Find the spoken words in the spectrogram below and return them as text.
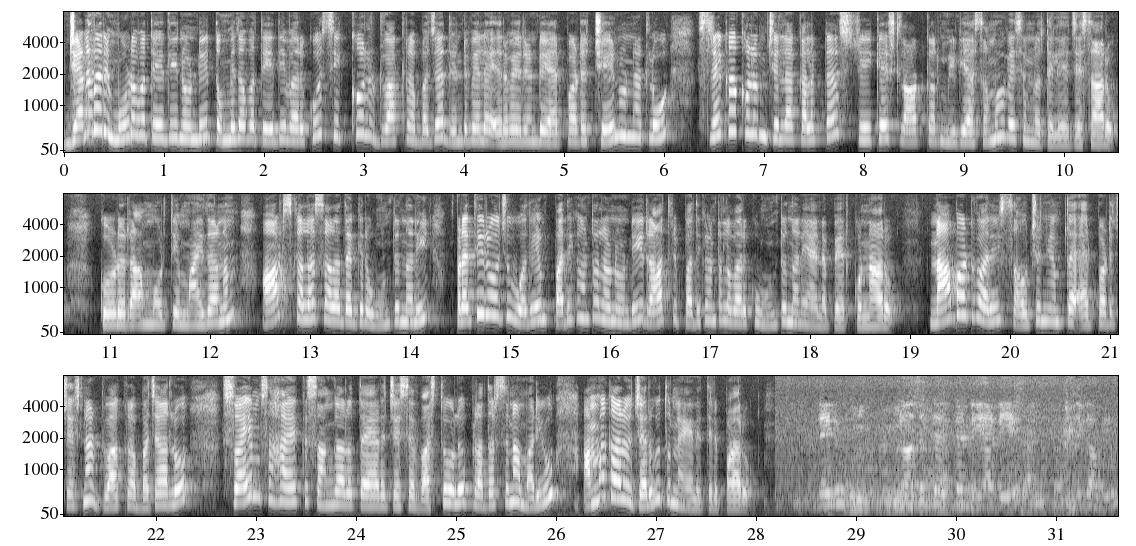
జనవరి మూడవ తేదీ నుండి తొమ్మిదవ తేదీ వరకు సిక్కోలు డ్వాక్రా బజార్ రెండు వేల ఇరవై రెండు ఏర్పాటు చేయనున్నట్లు శ్రీకాకుళం జిల్లా కలెక్టర్ శ్రీకేష్ లాడ్కర్ మీడియా సమావేశంలో తెలియజేశారు. కోడు రామ్మూర్తి మైదానం ఆర్ట్స్ కళాశాల దగ్గర ఉంటుందని ప్రతిరోజు ఉదయం పది గంటల నుండి రాత్రి పది గంటల వరకు ఉంటుందని ఆయన పేర్కొన్నారు. నాబార్డ్ వారి సౌజన్యంతో ఏర్పాటు చేసిన డ్వాక్రా బజార్లో స్వయం సహాయక సంఘాలు తయారు చేసే వస్తువులు ప్రదర్శన మరియు అమ్మకాలు జరుగుతున్నాయని తెలిపారు. నేను ప్రాజెక్ట్ డైరెక్టర్ డిఆర్డిఏ శ్రీకాకుళం.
